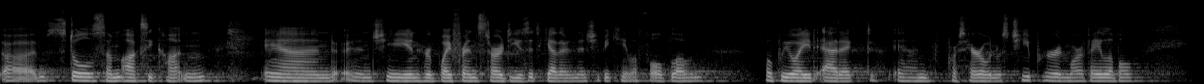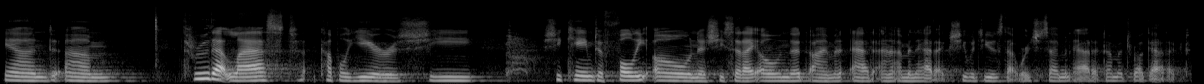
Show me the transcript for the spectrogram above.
uh, stole some Oxycontin, and, and she and her boyfriend started to use it together, and then she became a full blown opioid addict. And of course, heroin was cheaper and more available. And um, through that last couple years, she she came to fully own, as she said, I own that I'm an, ad, I'm an addict. She would use that word. She said, I'm an addict, I'm a drug addict.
